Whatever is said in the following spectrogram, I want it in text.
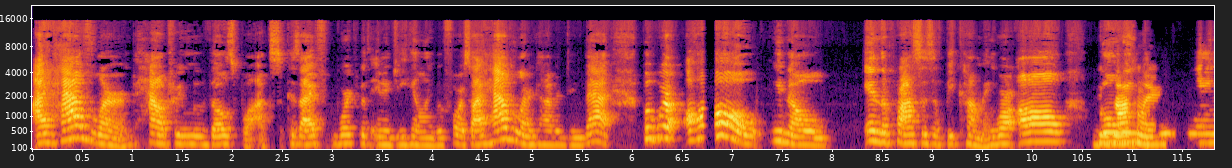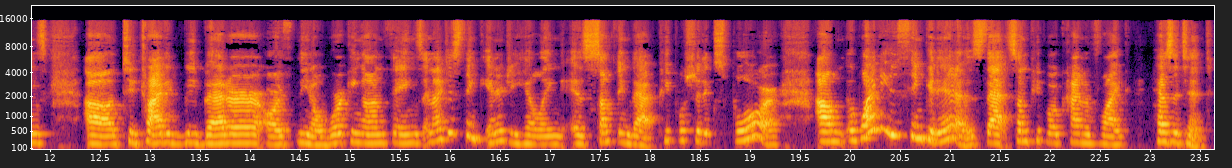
I have learned how to remove those blocks because I've worked with energy healing before. So I have learned how to do that. But we're all, you know, in the process of becoming. We're all going exactly things uh, to try to be better or you know working on things and i just think energy healing is something that people should explore um, why do you think it is that some people are kind of like hesitant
